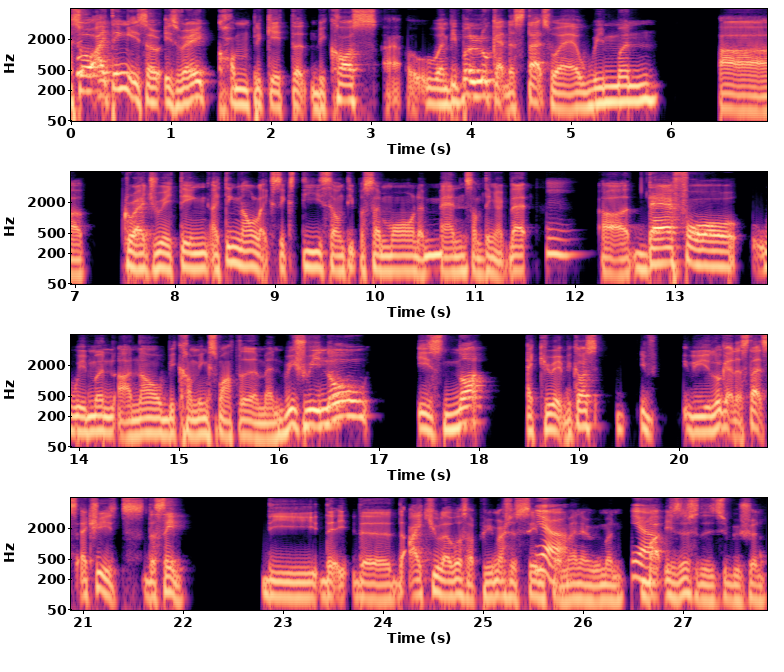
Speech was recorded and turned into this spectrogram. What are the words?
So I think it's a it's very complicated because uh, when people look at the stats where women are graduating, I think now like 60, 70% more than men, something like that. Mm. Uh, therefore, women are now becoming smarter than men, which we know is not accurate because if, if you look at the stats, actually it's the same. The, the the the IQ levels are pretty much the same Yeah. for men and women. Yeah. But it's just the distribution.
